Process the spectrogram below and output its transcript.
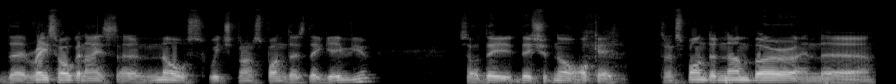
the race organizer knows which transponders they gave you. So they, they should know, okay, transponder number and the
